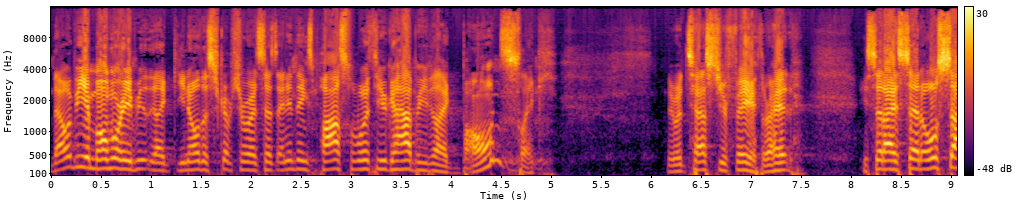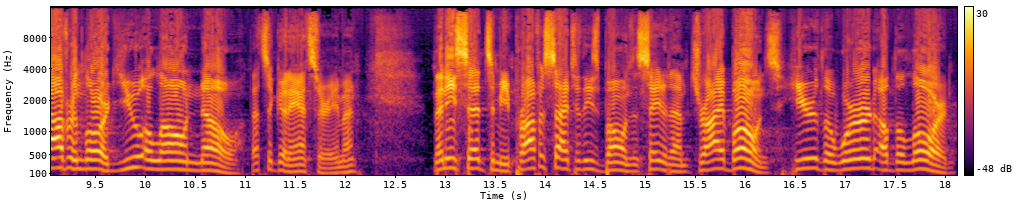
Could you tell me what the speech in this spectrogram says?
that would be a moment where you'd be like, you know, the scripture where it says anything's possible with you, God, but you'd be like, bones? Like, it would test your faith, right? He said, I said, O sovereign Lord, you alone know. That's a good answer, amen. Then he said to me, Prophesy to these bones and say to them, Dry bones, hear the word of the Lord.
